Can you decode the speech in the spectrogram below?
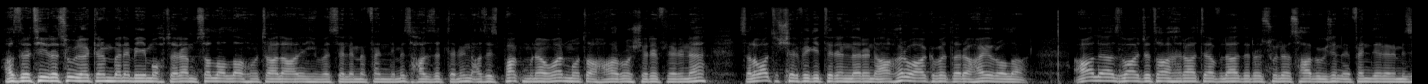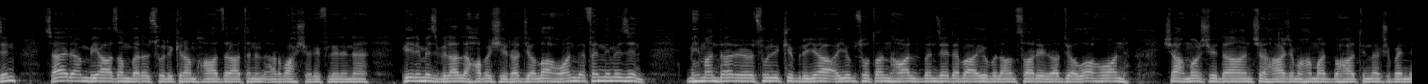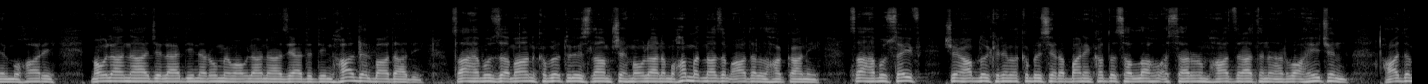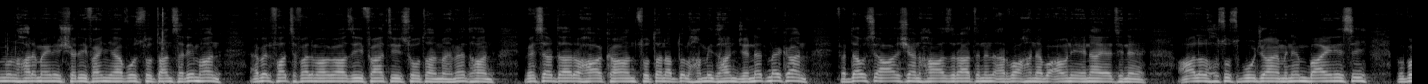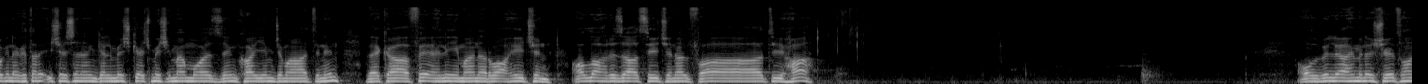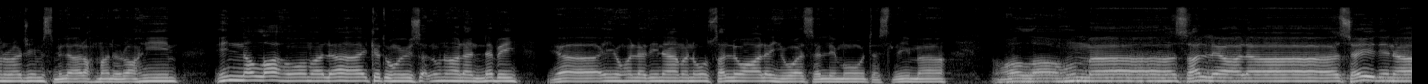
Hazreti Resul-i Ekrem ve Nebi Muhterem sallallahu teala aleyhi ve sellem Efendimiz Hazretlerinin aziz pak münevver mutahharu şeriflerine salavat-ı şerife getirenlerin ahir ve akıbetleri hayır ola. Âle ezvacı tahirat evladı Resulü ashab-ı güzin efendilerimizin sair enbiya azam ve Resul-i kiram haziratının arvah şeriflerine Pirimiz Bilal-i Habeşi radıyallahu anh Efendimizin Mihmandar Resul-i Kibriya Eyyub Sultan Halid bin Zeyd Ebu Eyyub el-Ansari radıyallahu anh شاه مرشدان شاه حاج محمد بهاتي النقشبندي المخاري مولانا جلال الدين الرومي مولانا زياد الدين خالد البغدادي صاحب الزمان قبلة الإسلام شيخ مولانا محمد نازم عادل الحقاني صاحب السيف شيخ عبد الكريم القبرسي رباني قدس الله أسرارهم حاضراتنا أرواحيشن خادم الحرمين الشريفين يافوز سلطان سليم خان ابل فاتف المغازي فاتي سلطان محمد خان وسردار هاكان سلطان عبد الحميد خان جنت مكان فردوس عاشان حاضراتنا أرواحنا وعون عنايتنا على الخصوص بوجا من باين bayinisi ve bugüne kadar içerisinden gelmiş geçmiş İmam Muezzin Kayyim cemaatinin ve kafe ehli iman ervahı için Allah rızası için El Fatiha. أعوذ بالله من الشيطان الرجيم بسم الله الرحمن الرحيم إن الله وملائكته يصلون على النبي يا أيها الذين آمنوا صلوا عليه وسلموا تسليما اللهم صل على سيدنا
